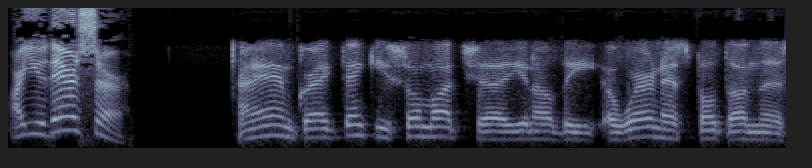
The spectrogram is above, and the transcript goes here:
are you there, sir? I am, Greg. Thank you so much. Uh, you know, the awareness both on this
